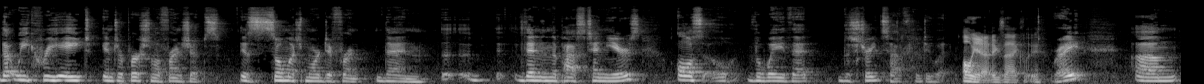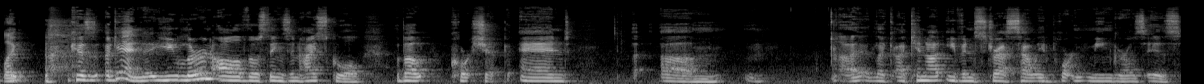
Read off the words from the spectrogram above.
that we create interpersonal friendships is so much more different than uh, than in the past 10 years. Also the way that the straights have to do it. Oh yeah, exactly. right? Um, Like, because again you learn all of those things in high school about courtship and um, I, like I cannot even stress how important Mean Girls is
